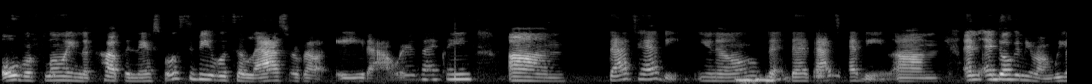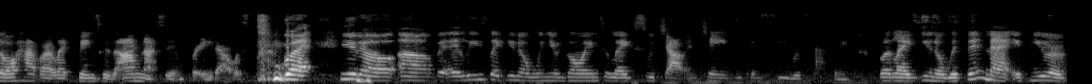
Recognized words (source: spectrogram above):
overflowing the cup and they're supposed to be able to last for about eight hours i think um that's heavy you know? Mm-hmm. that, that that's heavy. Um and and don't get me wrong we all have our like things because i'm not sitting for eight hours. But you know um but at least like you know when you're going to like switch out and change you can see what's happening. But like you know within that if you're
